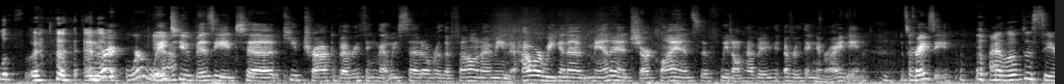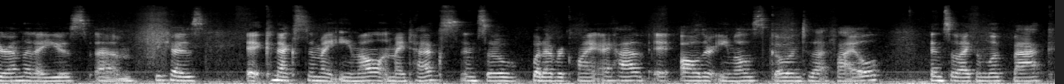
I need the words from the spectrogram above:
Look, and And then we're, we're way yeah. too busy to keep track of everything that we said over the phone. I mean, how are we going to manage our clients if we don't have any, everything in writing? It's crazy. I love the CRM that I use um, because it connects to my email and my text, and so whatever client I have, it all their emails go into that file, and so I can look back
